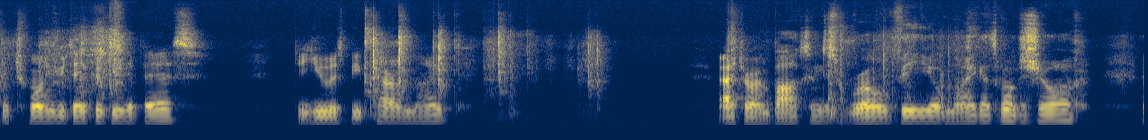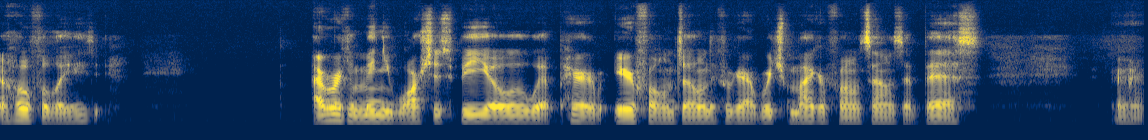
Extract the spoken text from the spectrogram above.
which one you think would be the best. The USB power mic. After unboxing this Rode video mic, I just wanted to show off. And hopefully I recommend you watch this video with a pair of earphones on to figure out which microphone sounds the best. Uh,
